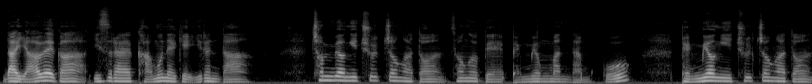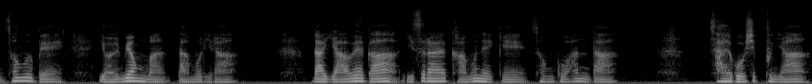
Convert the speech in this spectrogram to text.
나 야외가 이스라엘 가문에게 이른다 천명이 출정하던 성읍에 백명만 남고 백명이 출정하던 성읍에 열명만 남으리라 나 야외가 이스라엘 가문에게 선고한다. 살고 싶으냐?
